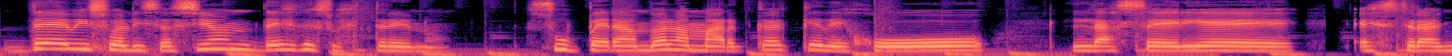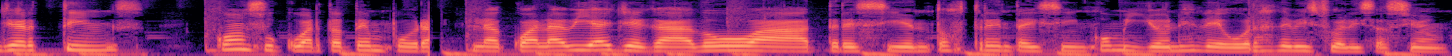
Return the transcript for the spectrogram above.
de visualización desde su estreno, superando a la marca que dejó la serie Stranger Things con su cuarta temporada, la cual había llegado a 335 millones de horas de visualización.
